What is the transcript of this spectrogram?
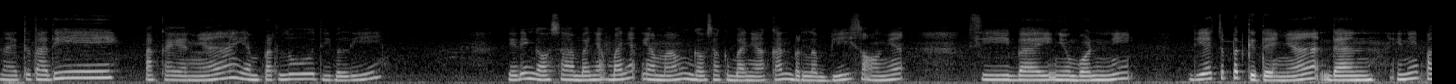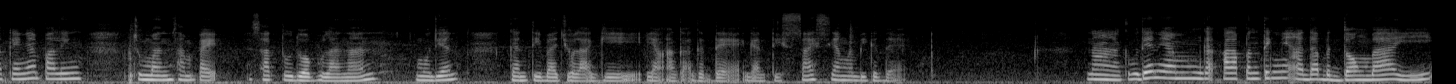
Nah itu tadi pakaiannya yang perlu dibeli. Jadi nggak usah banyak-banyak ya mam. Nggak usah kebanyakan berlebih. Soalnya si bayi newborn ini dia cepet gedenya dan ini pakainya paling cuman sampai 1-2 bulanan. Kemudian ganti baju lagi yang agak gede ganti size yang lebih gede. Nah kemudian yang gak kalah penting nih ada bedong bayi.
